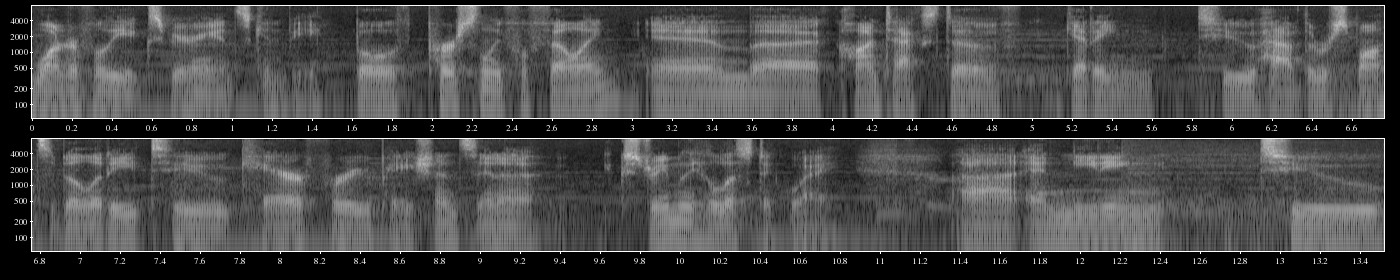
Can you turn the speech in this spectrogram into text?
wonderful the experience can be, both personally fulfilling in the context of getting to have the responsibility to care for your patients in an extremely holistic way, uh, and needing to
